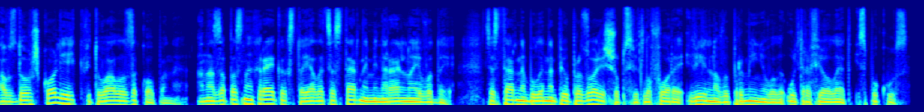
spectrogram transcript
А вздовж колії квітувало закопане, а на запасних рейках стояли цистерни мінеральної води. Цистерни були напівпрозорі, щоб світлофори вільно випромінювали ультрафіолет і спокуси.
